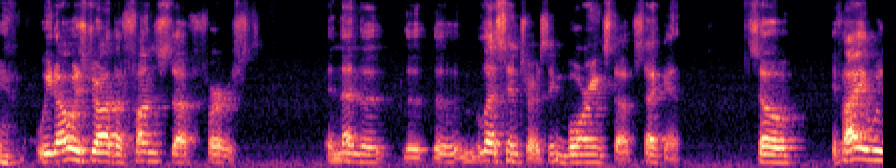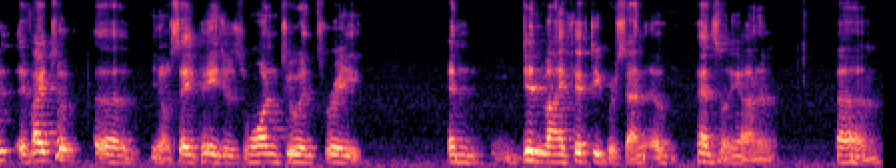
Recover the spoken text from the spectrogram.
we'd always draw the fun stuff first, and then the, the, the less interesting, boring stuff second. So if I was if I took uh, you know say pages one, two, and three, and did my fifty percent of penciling on it, um,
